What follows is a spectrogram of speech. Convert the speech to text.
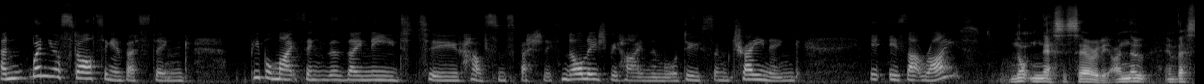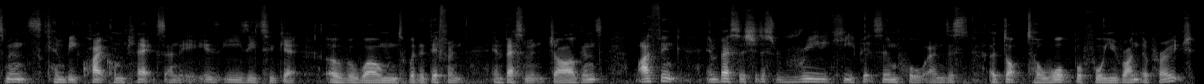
And when you're starting investing, people might think that they need to have some specialist knowledge behind them or do some training. Is that right? Not necessarily. I know investments can be quite complex and it is easy to get overwhelmed with the different investment jargons. I think investors should just really keep it simple and just adopt a walk before you run approach.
